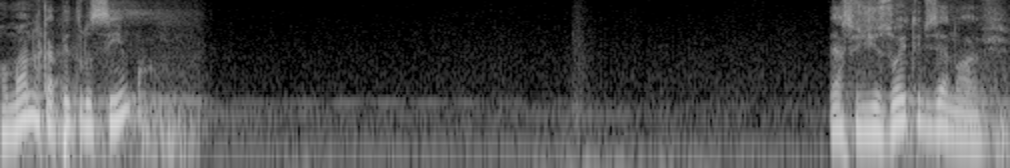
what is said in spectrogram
Romanos capítulo 5. Versos 18 e 19.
